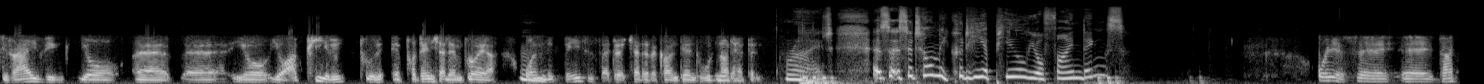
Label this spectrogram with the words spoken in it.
deriving your uh, your your appeal to a potential employer mm. on the basis that you're a chartered accountant would not happen. Right. Uh, so, so tell me, could he appeal your findings? Oh yes, uh, uh, that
